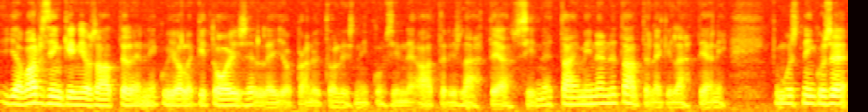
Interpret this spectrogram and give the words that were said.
ja varsinkin jos ajattelee niin kuin jollekin toiselle, joka nyt olisi niin kuin sinne ajattelisi lähteä sinne, tai minne nyt ajatteleekin lähteä, niin minusta niin kuin se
